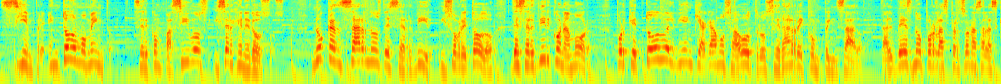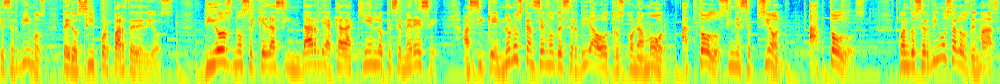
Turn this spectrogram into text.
siempre, en todo momento, ser compasivos y ser generosos. No cansarnos de servir y sobre todo de servir con amor, porque todo el bien que hagamos a otros será recompensado, tal vez no por las personas a las que servimos, pero sí por parte de Dios. Dios no se queda sin darle a cada quien lo que se merece, así que no nos cansemos de servir a otros con amor, a todos, sin excepción, a todos. Cuando servimos a los demás,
